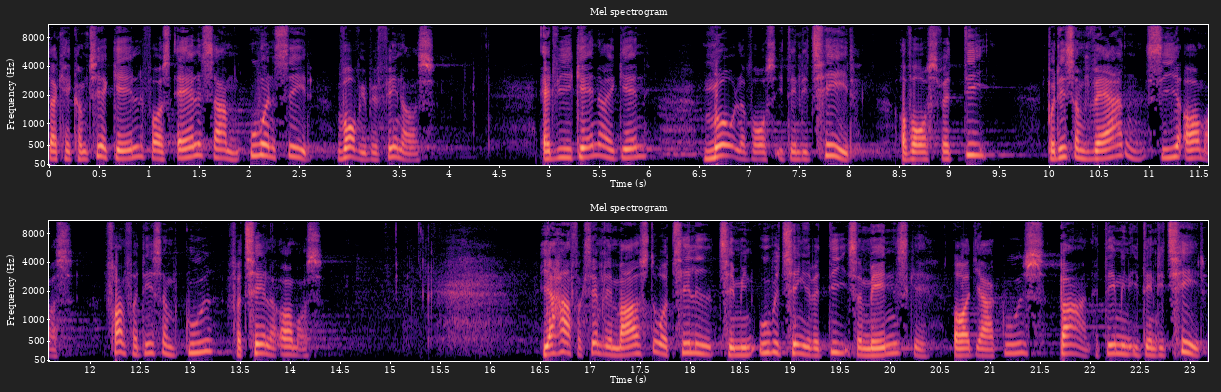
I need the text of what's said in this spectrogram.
der kan komme til at gælde for os alle sammen, uanset hvor vi befinder os. At vi igen og igen måler vores identitet og vores værdi på det, som verden siger om os, frem for det, som Gud fortæller om os. Jeg har for eksempel en meget stor tillid til min ubetingede værdi som menneske, og at jeg er Guds barn, at det er min identitet.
